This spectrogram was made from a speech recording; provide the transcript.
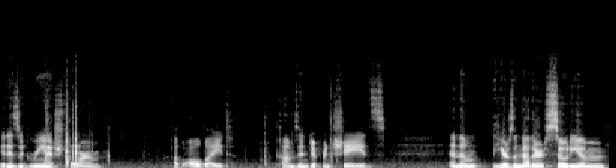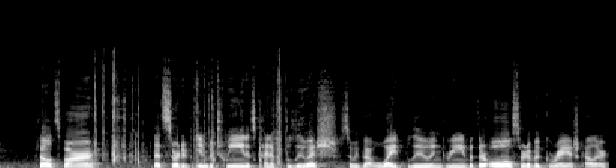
it is a greenish form of albite. Comes in different shades. And then here's another sodium feldspar that's sort of in between. It's kind of bluish. So we've got white, blue, and green, but they're all sort of a grayish color.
